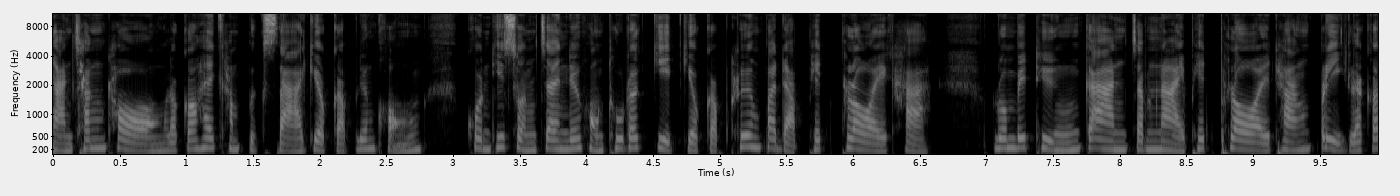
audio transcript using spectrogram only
งานช่างทอง แล้วก็ให้คำปรึกษาเกี่ยวกับเรื่องของคนที่สนใจเรื่องของธุรกิจเกี่ยวกับเครื่องประดับเพชรพลอยค่ะ รวมไปถึงการจำหน่ายเพชรพลอยทั้งปลีกและก็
